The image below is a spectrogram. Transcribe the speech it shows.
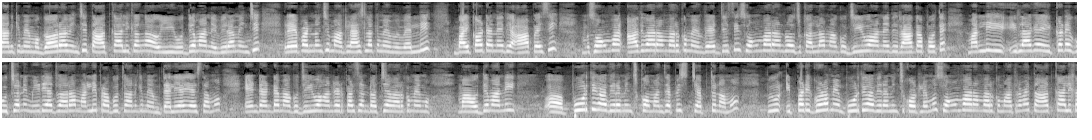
దానికి మేము గౌరవించి తాత్కాలికంగా ఈ ఉద్యమాన్ని విరమించి రేపటి నుంచి మా క్లాసులకు మేము వెళ్ళి బైకాట్ అనేది ఆపేసి సోమవారం ఆదివారం వరకు మేము వెయిట్ చేసి సోమవారం రోజు కల్లా మాకు జీవో అనేది రాకపోతే మళ్ళీ ఇలాగే ఇక్కడే కూర్చొని మీడియా ద్వారా మళ్ళీ ప్రభుత్వానికి మేము తెలియజేస్తాము. ఏంటంటే మాకు జీవో హండ్రెడ్ పర్సెంట్ వచ్చే వరకు మేము మా ఉద్యమాన్ని పూర్తిగా విరమించుకోమని చెప్పి చెప్తున్నాము. ఇప్పటికి కూడా మేము పూర్తిగా విరమించుకోవట్లేము. సోమవారం వరకు మాత్రమే తాత్కాలిక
